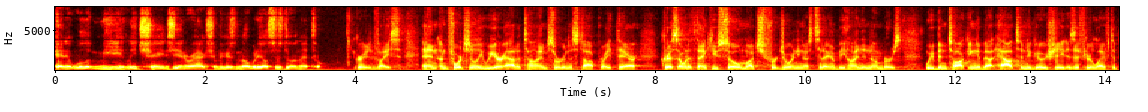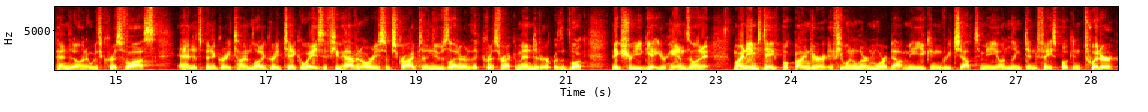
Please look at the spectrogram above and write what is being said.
and it will immediately change the interaction because nobody else is doing that to them. Great advice. And unfortunately, we are out of time, so we're going to stop right there. Chris, I want to thank you so much for joining us today on Behind the Numbers. We've been talking about how to negotiate as if your life depended on it with Chris Voss, and it's been a great time. A lot of great takeaways. If you haven't already subscribed to the newsletter that Chris recommended or, or the book, make sure you get your hands on it. My name's Dave Bookbinder. If you want to learn more about me, you can reach out to me on LinkedIn, Facebook, and Twitter.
